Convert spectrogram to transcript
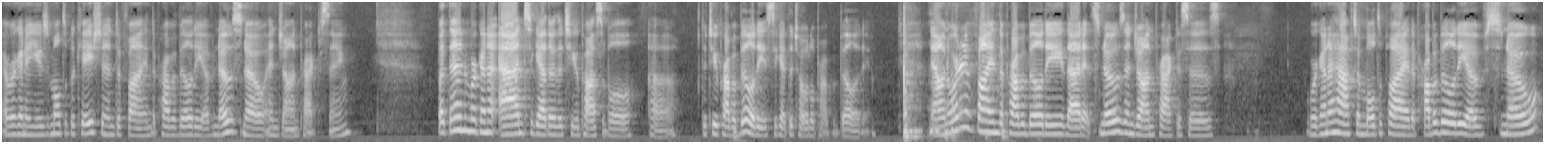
And we're going to use multiplication to find the probability of no snow and John practicing. But then we're going to add together the two possible uh, the two probabilities to get the total probability. Now, in order to find the probability that it snows and John practices, we're going to have to multiply the probability of snow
